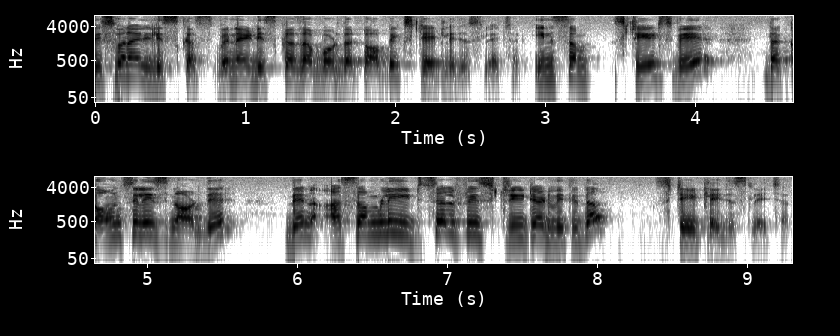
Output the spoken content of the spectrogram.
this one I'll discuss. When I discuss about the topic state legislature. In some states where the council is not there, then assembly itself is treated with the state legislature.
